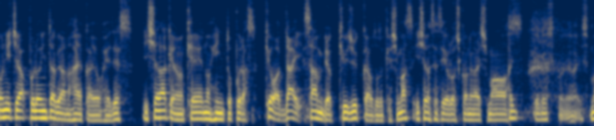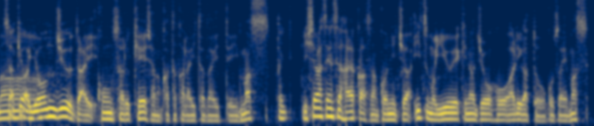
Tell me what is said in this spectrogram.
こんにちは、プロインタビュアーの早川洋平です。石原家の経営のヒントプラス。今日は第390回お届けします。石原先生よろしくお願いしまはい、す。よろしくお願いします。さあ今日は40代コンサル経営者の方からいただいています。はい石原先生、早川さん、こんにちは。いつも有益な情報をありがとうございます。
